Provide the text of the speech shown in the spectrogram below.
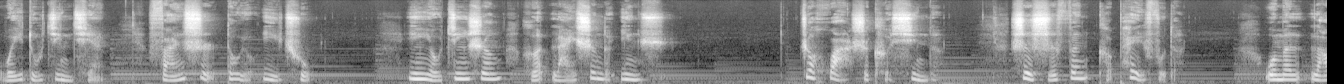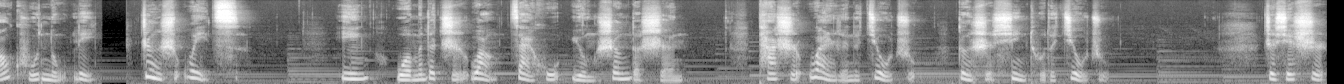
唯独敬虔，凡事都有益处，因有今生和来生的应许。这话是可信的，是十分可佩服的。我们劳苦努力，正是为此，因我们的指望在乎永生的神，他是万人的救主，更是信徒的救主。这些事。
